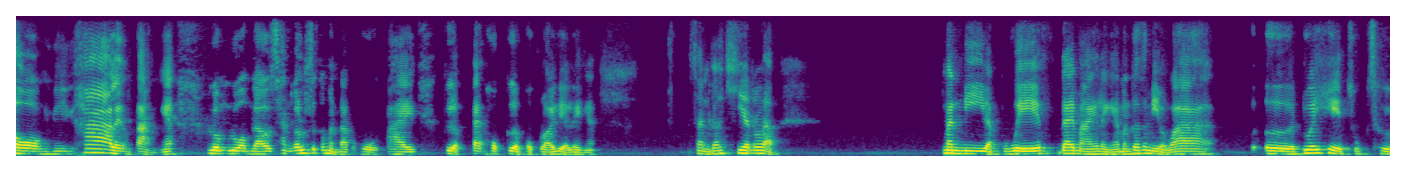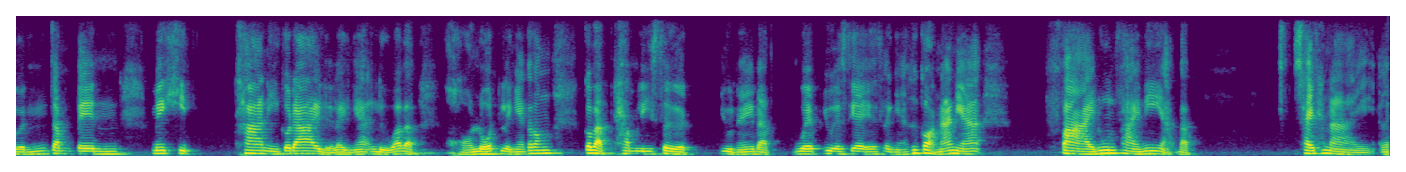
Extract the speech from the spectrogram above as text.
ซอง มีค่าอะไรต่างๆเงี้ย รวมๆแล้วฉันก็รู้สึกก็เหมือนแบบโอ้โหตายเกือบแปดหกเกือบหกร้อยเหรียญอะไรเงี้ย ฉันก็เครียดว่าแบบ มันมีแบบเวฟได้ไหมอะไรเงี้ย มันก็จะมีแบบว่า เออด้วยเหตุฉุกเฉินจำเป็นไม่คิดค่านี้ก็ได้หรืออะไรเงี้ย หรือว่าแบบขอลดอะไรเงี้ย ก็ต้องก็แบบทำรีเสิร์ชอยู่ในแบบเว็บ USCIS อะไรเงี้ย คือก่อนหน้านี้ ไฟล์นู่นไฟล์นี่อะแบบ ใช้ทนายอะไร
